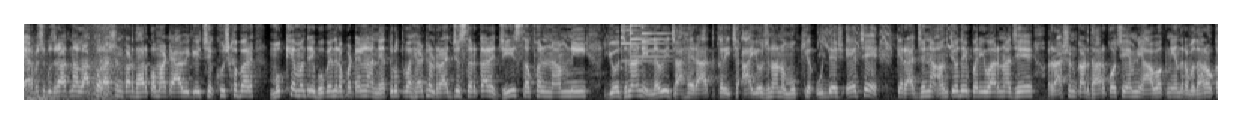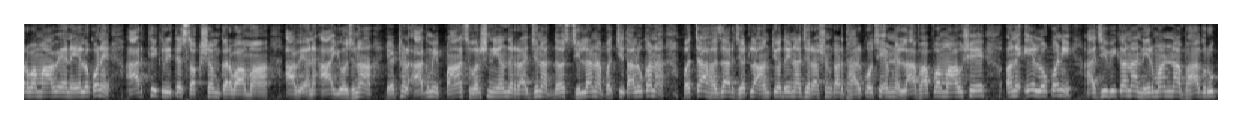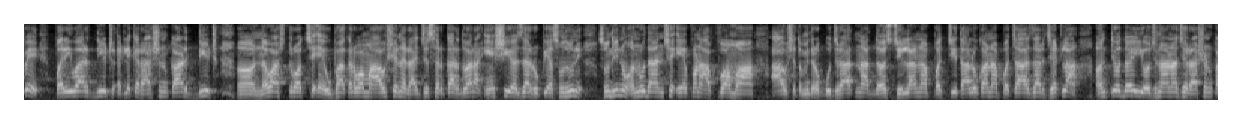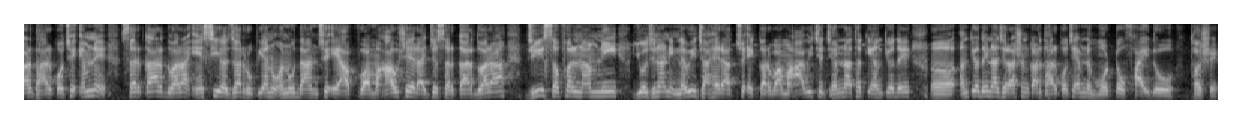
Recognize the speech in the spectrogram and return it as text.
ત્યાર પછી ગુજરાતના લાખો રાશન કાર્ડ ધારકો માટે આવી ગઈ છે ખુશખબર. મુખ્યમંત્રી ભૂપેન્દ્ર પટેલના નેતૃત્વ હેઠળ રાજ્ય સરકારે જી સફળ નામની યોજનાની નવી જાહેરાત કરી છે. આ યોજનાનો મુખ્ય ઉદ્દેશ એ છે કે રાજ્યના અંત્યોદય પરિવારના જે રાશન કાર્ડ ધારકો છે એમની આવકની અંદર વધારો કરવામાં આવે અને એ લોકોને આર્થિક રીતે સક્ષમ કરવામાં આવે. અને આ યોજના હેઠળ આગામી પાંચ વર્ષની અંદર રાજ્યના દસ જિલ્લાના પચીસ તાલુકાના પચાસ હજાર જેટલા અંત્યોદયના જે રાશન કાર્ડ ધારકો છે એમને લાભ આપવામાં આવશે અને એ લોકોની આજીવિકાના નિર્માણના ભાગરૂપે પરિવાર દીઠ એટલે કે રાશન કાર્ડ દીઠ નવા સ્ત્રોત છે એ ઊભા કરવામાં આવશે અને રાજ્ય સરકાર દ્વારા એંશી હજાર રૂપિયા સુધીની, સુધીનું અનુદાન છે એ પણ આપવામાં આવશે. તો મિત્રો, ગુજરાતના દસ જિલ્લાના પચીસ તાલુકાના પચાસ હજાર જેટલા અંત્યોદય યોજનાના જે રાશન કાર્ડ ધારકો છે એમને સરકાર દ્વારા એંસી હજાર રૂપિયાનું અનુદાન છે એ આપવામાં આવશે. રાજ્ય સરકાર દ્વારા જી સફળ નામની યોજનાની નવી જાહેરાત છે એ કરવામાં આવી છે. જેમના થકી અંત્યોદય અંત્યોદયના જે રાશન કાર્ડ ધારકો છે એમને મોટો ફાયદો થશે.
